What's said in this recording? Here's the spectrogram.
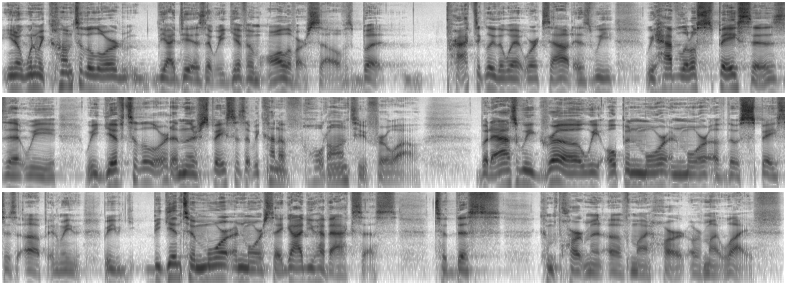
You know, when we come to the Lord, the idea is that we give him all of ourselves, but practically the way it works out is we we have little spaces that we we give to the Lord and there's spaces that we kind of hold on to for a while. But as we grow, we open more and more of those spaces up, and we, we begin to more and more say, God, you have access to this compartment of my heart or my life.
